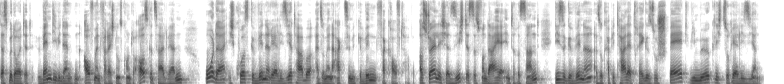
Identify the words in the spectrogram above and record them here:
Das bedeutet, wenn Dividenden auf mein Verrechnungskonto ausgezahlt werden oder ich Kursgewinne realisiert habe, also meine Aktie mit Gewinn verkauft habe. Aus steuerlicher Sicht ist es von daher interessant, diese Gewinne, also Kapitalerträge, so spät wie möglich zu realisieren.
